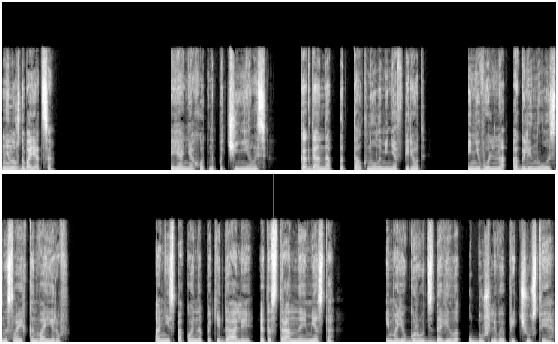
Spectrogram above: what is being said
не нужно бояться». Я неохотно подчинилась, когда она подтолкнула меня вперед и невольно оглянулась на своих конвоиров. Они спокойно покидали это странное место, и мою грудь сдавило удушливое предчувствие.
